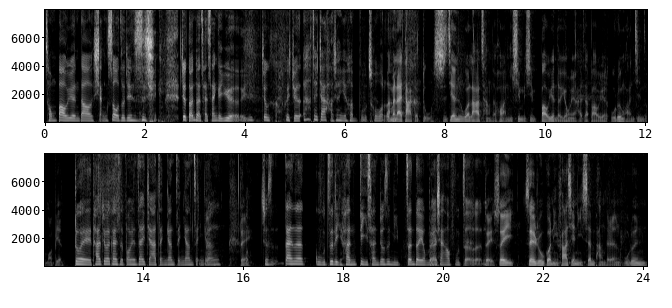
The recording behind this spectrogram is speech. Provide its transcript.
从抱怨到享受这件事情，就短短才三个月而已，就会觉得啊，在家好像也很不错了。我们来打个赌，时间如果拉长的话，你信不信抱怨的永远还在抱怨，无论环境怎么变，对他就会开始抱怨在家怎样怎样怎样。对，对就是，但是骨子里很底层就是你真的有没有想要负责任？对，对，所以，所以如果你发现你身旁的人无论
